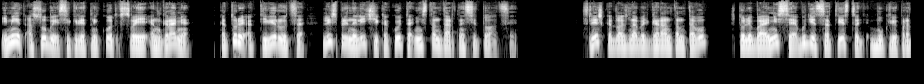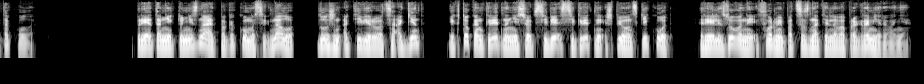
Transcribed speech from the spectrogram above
имеет особый секретный код в своей энграмме, который активируется лишь при наличии какой-то нестандартной ситуации. Слежка должна быть гарантом того, что любая миссия будет соответствовать букве протокола. При этом никто не знает, по какому сигналу должен активироваться агент и кто конкретно несет в себе секретный шпионский код, реализованный в форме подсознательного программирования.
